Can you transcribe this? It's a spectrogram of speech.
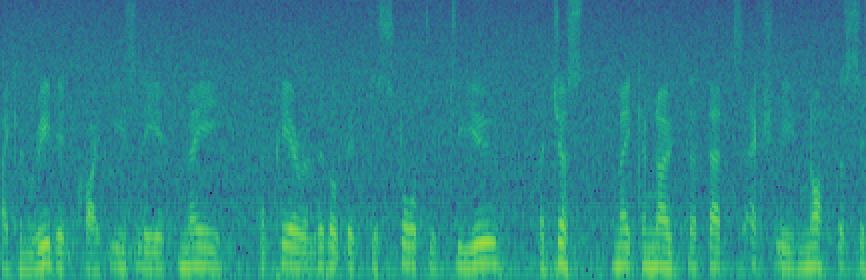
I can read it quite easily it may appear a little bit distorted to you, but just make a note that that's actually not the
